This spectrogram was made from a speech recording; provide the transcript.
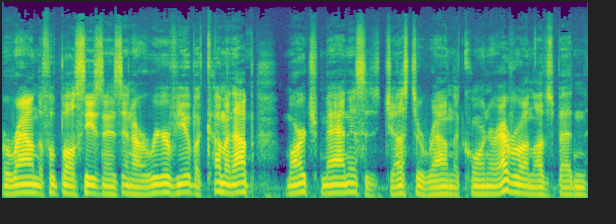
around the football season is in our rear view. But coming up, March Madness is just around the corner. Everyone loves betting.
